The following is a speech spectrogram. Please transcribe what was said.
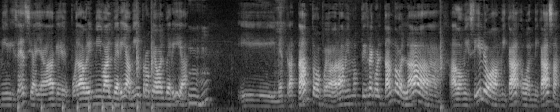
mi licencia, ya que pueda abrir mi barbería, mi propia barbería. Y mientras tanto, pues ahora mismo estoy recortando, ¿verdad? A domicilio a mi ca o en mi casa.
